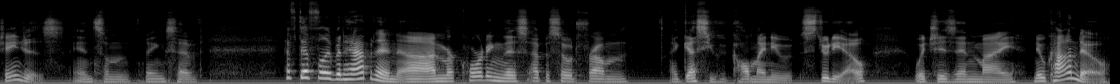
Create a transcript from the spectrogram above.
changes and some things have have definitely been happening. Uh, I'm recording this episode from, I guess you could call my new studio, which is in my new condo,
